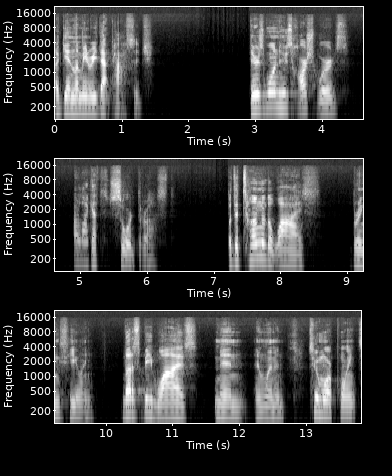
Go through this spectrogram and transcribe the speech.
Again, let me read that passage. There's one whose harsh words are like a sword thrust, but the tongue of the wise brings healing. Let us be wise men and women. Two more points,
